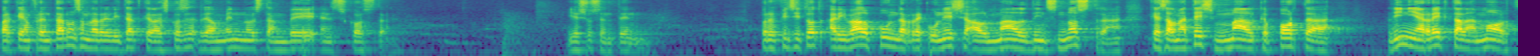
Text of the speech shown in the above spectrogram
perquè enfrontar-nos amb la realitat que les coses realment no estan bé ens costa. I això s'entén. Però fins i tot arribar al punt de reconèixer el mal dins nostre, que és el mateix mal que porta línia recta a la mort,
